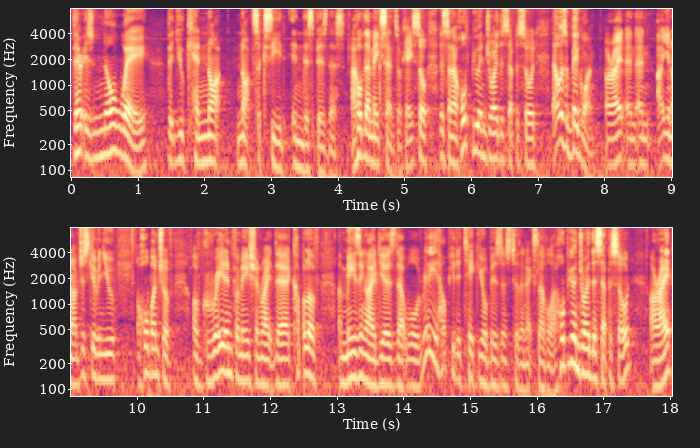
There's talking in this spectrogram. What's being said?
there is no way that you cannot not succeed in this business. I hope that makes sense, okay? So listen, I hope you enjoyed this episode. That was a big one, all right? And and uh, you know, I've just given you a whole bunch of of great information right there, a couple of amazing ideas that will really help you to take your business to the next level. I hope you enjoyed this episode, all right?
